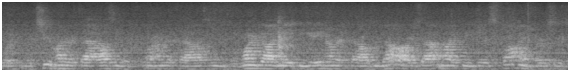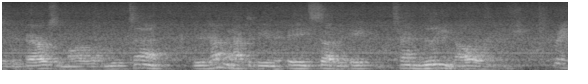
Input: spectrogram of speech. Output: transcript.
With, with two hundred thousand, with four hundred thousand, the one guy making eight hundred thousand dollars, that might be just fine versus a comparison model on Route ten. You're gonna have to be in the eight, seven, eight, ten million dollar range. Right.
